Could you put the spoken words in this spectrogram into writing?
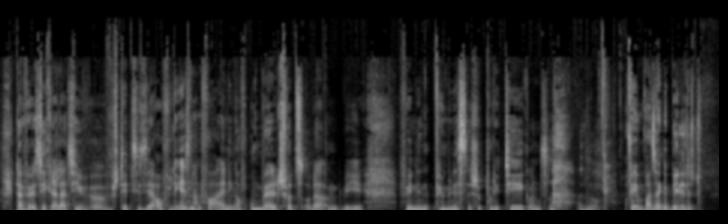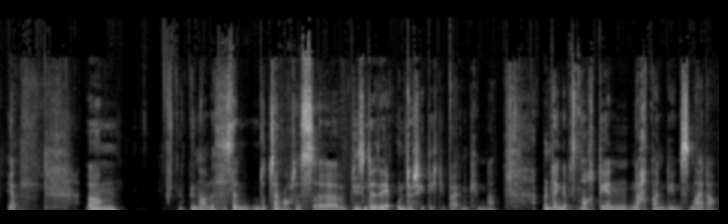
dafür ist sie relativ, äh, steht sie sehr auf Lesen und vor allen Dingen auf Umweltschutz oder irgendwie feministische Politik und so. Also, auf jeden Fall sehr gebildet. Ja. Ähm, genau, das ist dann sozusagen auch das, äh, die sind da sehr unterschiedlich, die beiden Kinder. Und dann gibt's noch den Nachbarn, den Snyder.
